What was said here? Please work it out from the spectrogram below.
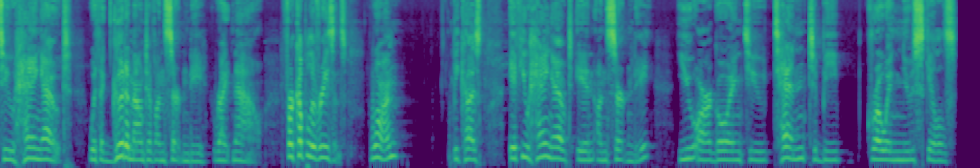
to hang out with a good amount of uncertainty right now for a couple of reasons. One, because if you hang out in uncertainty, you are going to tend to be growing new skills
